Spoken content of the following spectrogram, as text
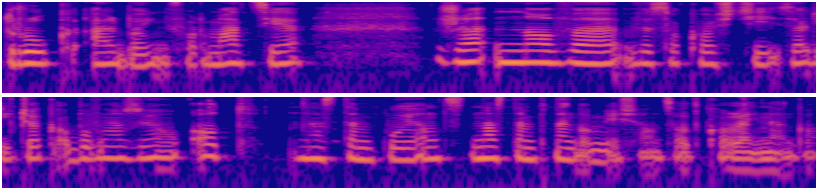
druk albo informację, że nowe wysokości zaliczek obowiązują od następując, następnego miesiąca, od kolejnego.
